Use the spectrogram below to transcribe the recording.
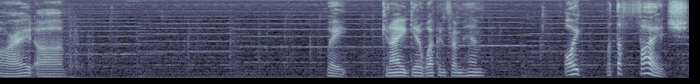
Alright, uh... Wait, can I get a weapon from him? Oi, what the fudge?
